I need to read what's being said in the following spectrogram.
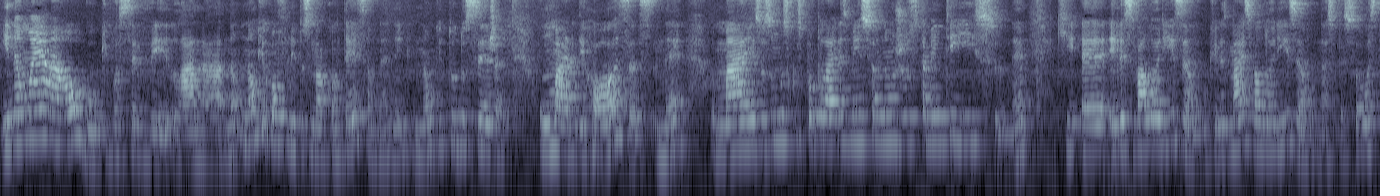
E não é algo que você vê lá na... Não, não que conflitos não aconteçam, né? Nem, não que tudo seja um mar de rosas, né? Mas os músicos populares mencionam justamente isso, né? Que é, eles valorizam, o que eles mais valorizam nas pessoas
